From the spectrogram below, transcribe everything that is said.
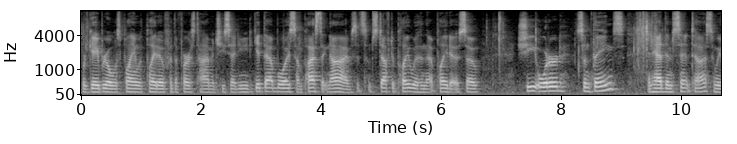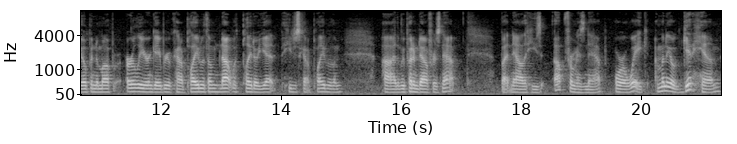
where Gabriel was playing with Play-Doh for the first time, and she said, you need to get that boy some plastic knives and some stuff to play with in that Play-Doh. So she ordered some things and had them sent to us, and we opened them up earlier, and Gabriel kind of played with them, not with Play-Doh yet, he just kind of played with them. Uh, then we put him down for his nap. But now that he's up from his nap or awake, I'm gonna go get him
